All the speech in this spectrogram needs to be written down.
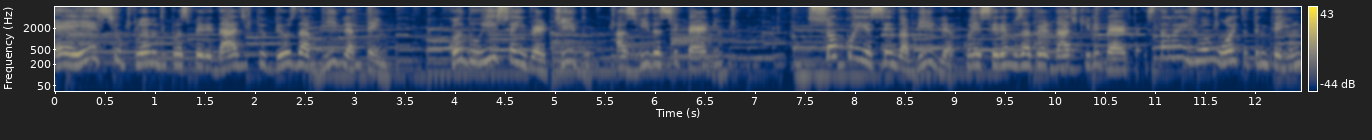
É esse o plano de prosperidade que o Deus da Bíblia tem. Quando isso é invertido, as vidas se perdem. Só conhecendo a Bíblia conheceremos a verdade que liberta. Está lá em João 8,31.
